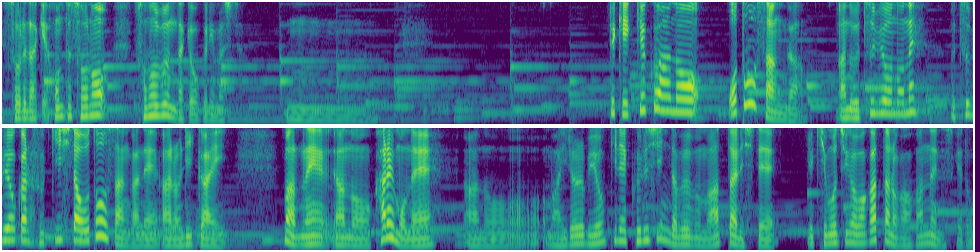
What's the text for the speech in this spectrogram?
それだけ、本当にその、その分だけ送りました。うん。で、結局あの、お父さんが、あの、うつ病のね、うつ病から復帰したお父さんがね、あの、理解、まあね、あの、彼もね、あの、まあいろいろ病気で苦しんだ部分もあったりして、気持ちが分かったのか分かんないんですけど、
